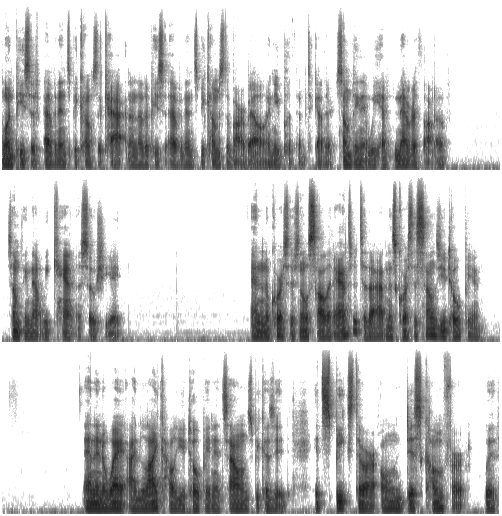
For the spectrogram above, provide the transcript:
one piece of evidence becomes the cat and another piece of evidence becomes the barbell and you put them together. Something that we have never thought of. Something that we can't associate. And of course there's no solid answer to that. And of course this sounds utopian. And in a way i like how utopian it sounds because it it speaks to our own discomfort with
